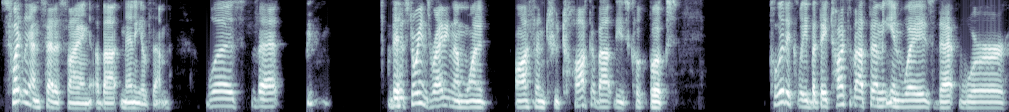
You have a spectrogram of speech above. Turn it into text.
slightly unsatisfying about many of them was that the historians writing them wanted often to talk about these cookbooks politically, but they talked about them in ways that were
